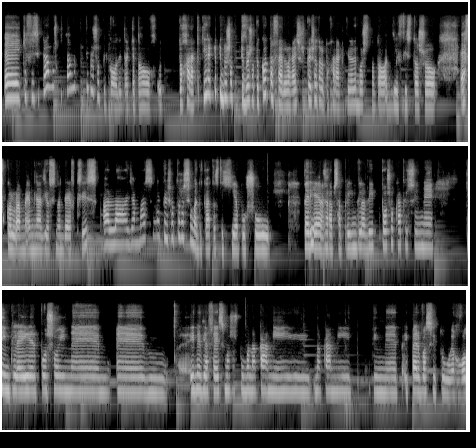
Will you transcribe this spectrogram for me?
Ε, και φυσικά όμως κοιτάμε την προσωπικότητα και το, το χαρακτήρα και την, την προσωπικότητα θα έλεγα, ίσως περισσότερο το χαρακτήρα, δεν μπορείς να το αντιληφθείς τόσο εύκολα με μια-δυο συνεντεύξεις, αλλά για μας είναι περισσότερο σημαντικά τα στοιχεία που σου περιέγραψα πριν, δηλαδή πόσο κάποιος είναι team player, πόσο είναι, ε, είναι διαθέσιμος ας πούμε, να, κάνει, να κάνει την ε, υπέρβαση του εγώ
